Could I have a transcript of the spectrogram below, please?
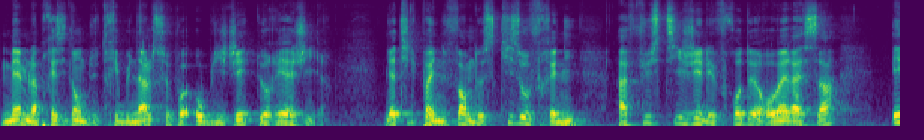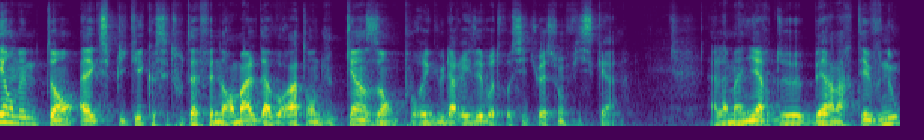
même la présidente du tribunal se voit obligée de réagir. N'y a-t-il pas une forme de schizophrénie à fustiger les fraudeurs au RSA et en même temps à expliquer que c'est tout à fait normal d'avoir attendu 15 ans pour régulariser votre situation fiscale? À la manière de Bernard Thévenoud,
